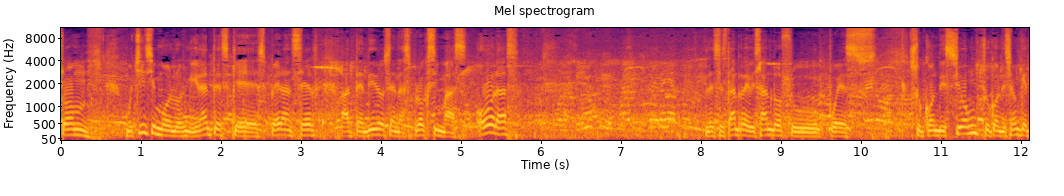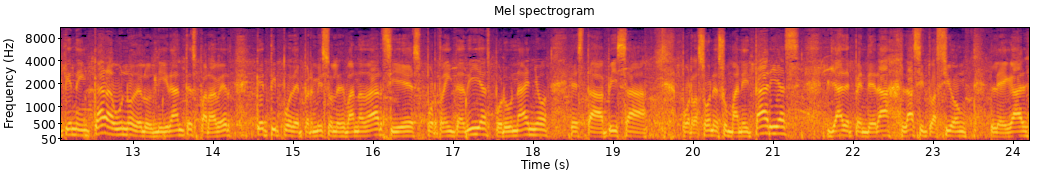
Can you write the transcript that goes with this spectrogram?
Son muchísimos los migrantes que esperan ser atendidos en las próximas horas les están revisando su pues su condición, su condición que tienen cada uno de los migrantes para ver qué tipo de permiso les van a dar, si es por 30 días, por un año, esta visa por razones humanitarias, ya dependerá la situación legal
